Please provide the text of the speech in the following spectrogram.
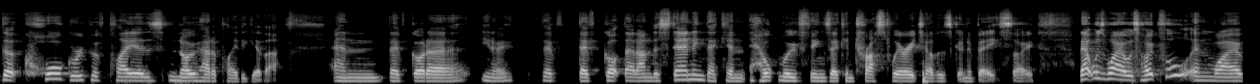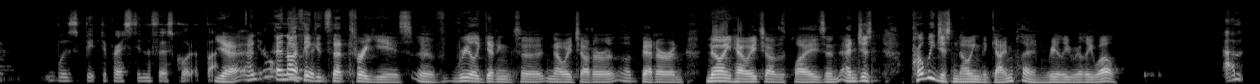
the core group of players, know how to play together and they've got a you know they've they've got that understanding. They can help move things. They can trust where each other's going to be. So that was why I was hopeful and why I was a bit depressed in the first quarter. But yeah, and and I think it's that three years of really getting to know each other uh, better and knowing how each other plays and and just probably just knowing the game plan really really well. Um,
